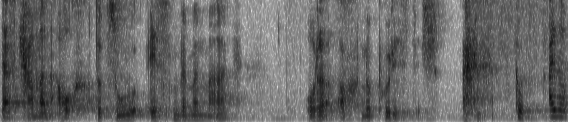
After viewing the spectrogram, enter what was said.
das kann man auch dazu essen, wenn man mag, oder auch nur puristisch. Gut, also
